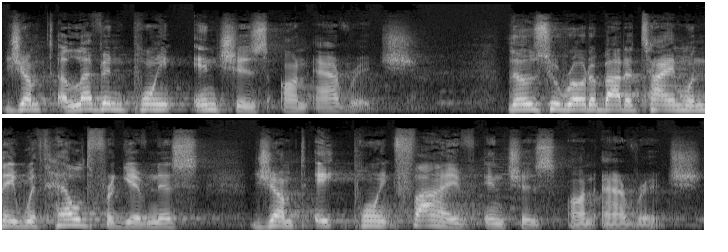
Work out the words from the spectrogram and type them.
jumped 11 point inches on average. Those who wrote about a time when they withheld forgiveness jumped 8.5 inches on average.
